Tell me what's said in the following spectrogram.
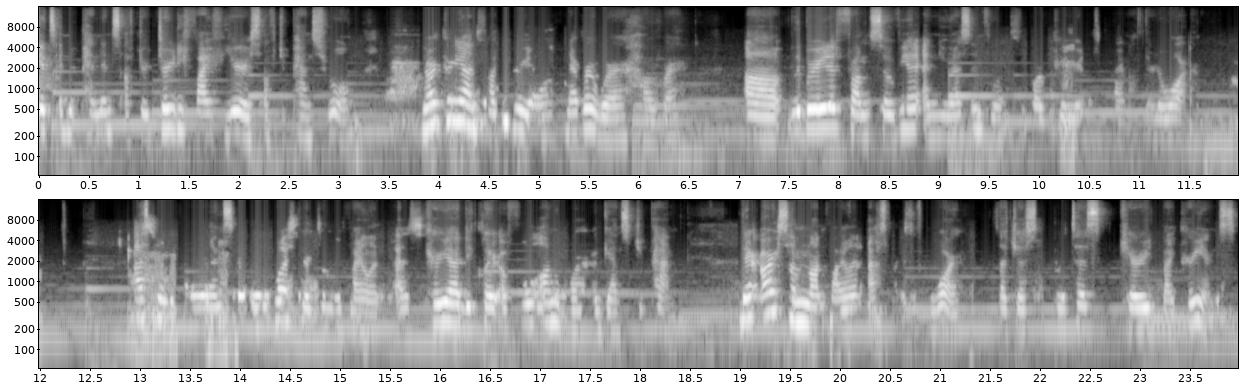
its independence after 35 years of Japan's rule. North Korea and South Korea never were, however, uh, liberated from Soviet and US influence for a period of time after the war. As for the violence, it was certainly violent, as Korea declared a full-on war against Japan. There are some non-violent aspects of the war, such as protests carried by Koreans.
